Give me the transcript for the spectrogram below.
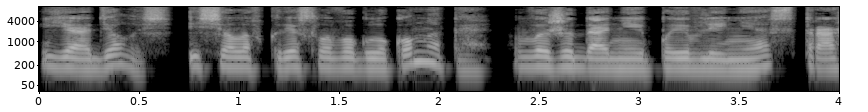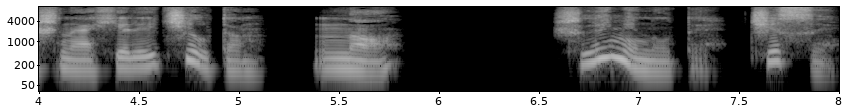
Я оделась и села в кресло в углу комнаты в ожидании появления страшной Ахелии Чилтон. Но... Шли минуты, часы,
